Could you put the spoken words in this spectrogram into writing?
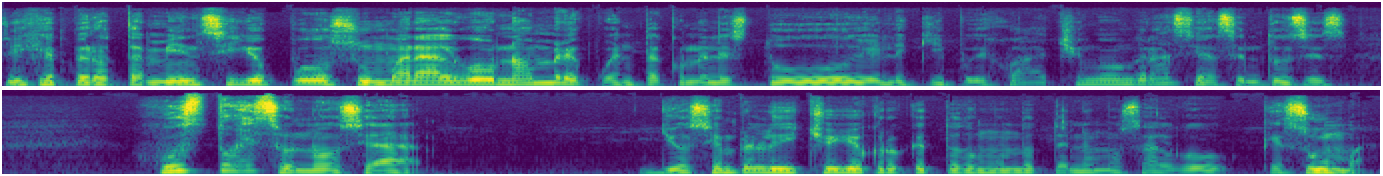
Le dije, pero también si yo puedo sumar algo, no, hombre, cuenta con el estudio, el equipo. Dijo, ah, chingón, gracias. Entonces, justo eso, ¿no? O sea, yo siempre lo he dicho, yo creo que todo el mundo tenemos algo que suma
